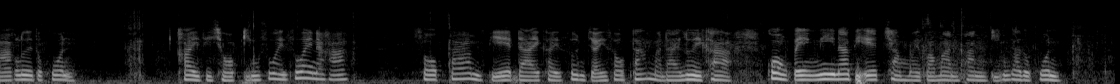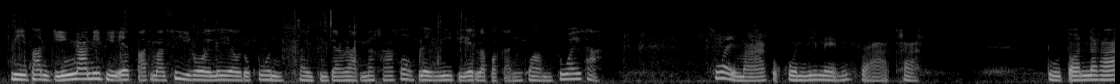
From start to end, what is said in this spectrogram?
มากๆเลยทุกคน ใครที่ชอบกิ่งสวยๆนะคะ สอบตามพีเอสได้ใครสนใจสอบตามมาได้เลยค่ะของแปลงนี้นะพีเอสชำไว้ประมาณพันกิ่งค่ะทุกคน มีพันกิ่งนะนี่พีเอสตัดมาสี่รอยแล้วทุกคนใครที่จะรับนะคะของแปลงนี้พีเอสรับประกันความสวยค่ะสวยมากทุกคนนี่เลยนี่รักค่ะ ดูตอนนะคะ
